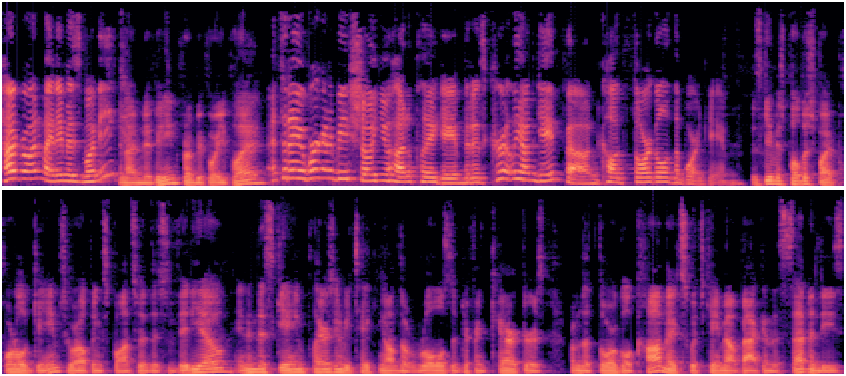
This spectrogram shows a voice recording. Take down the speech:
Hi everyone, my name is Monique. And I'm Naveen from Before You Play. And today we're going to be showing you how to play a game that is currently on GameFound called Thorgal the Board Game. This game is published by Portal Games, who are helping sponsor this video. And in this game, players are going to be taking on the roles of different characters from the Thorgal comics, which came out back in the 70s.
